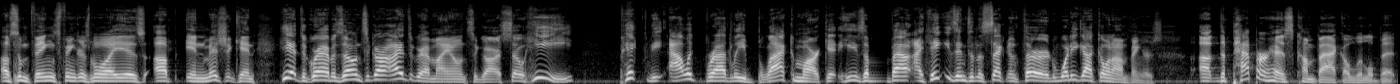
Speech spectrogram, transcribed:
of some things. Fingers Malloy is up in Michigan. He had to grab his own cigar. I had to grab my own cigar. So he picked the Alec Bradley Black Market. He's about, I think he's into the second third. What do you got going on, Fingers? Uh, the pepper has come back a little bit,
